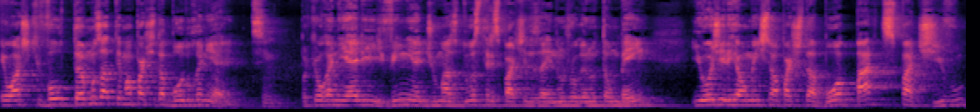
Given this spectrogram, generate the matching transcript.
eu acho que voltamos a ter uma partida boa do Ranielli. Sim. Porque o Ranielli vinha de umas duas, três partidas aí não jogando tão bem. E hoje ele realmente tem uma partida boa, participativo.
